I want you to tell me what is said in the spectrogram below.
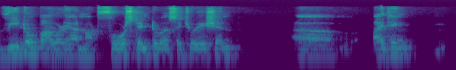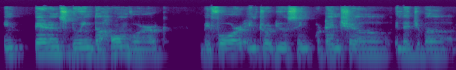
veto power, they are not forced into a situation. Uh, I think in parents doing the homework before introducing potential eligible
